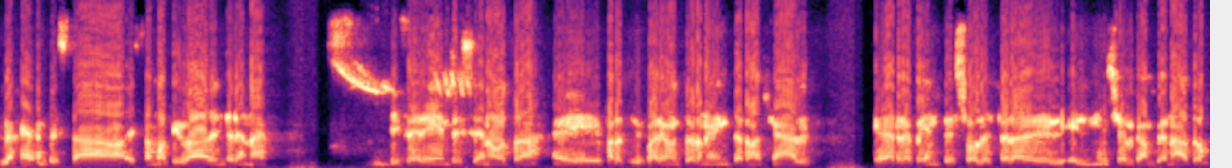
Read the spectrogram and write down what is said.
la gente está, está motivada, entrenar diferente, se nota, eh, participar en un torneo internacional que de repente solo esperar el, inicio del campeonato.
